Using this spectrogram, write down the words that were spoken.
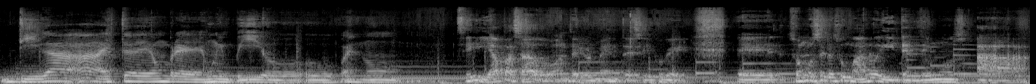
diga, ah, este hombre es un impío, o pues no, Sí, y ha pasado anteriormente, sí, porque eh, somos seres humanos y tendemos a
